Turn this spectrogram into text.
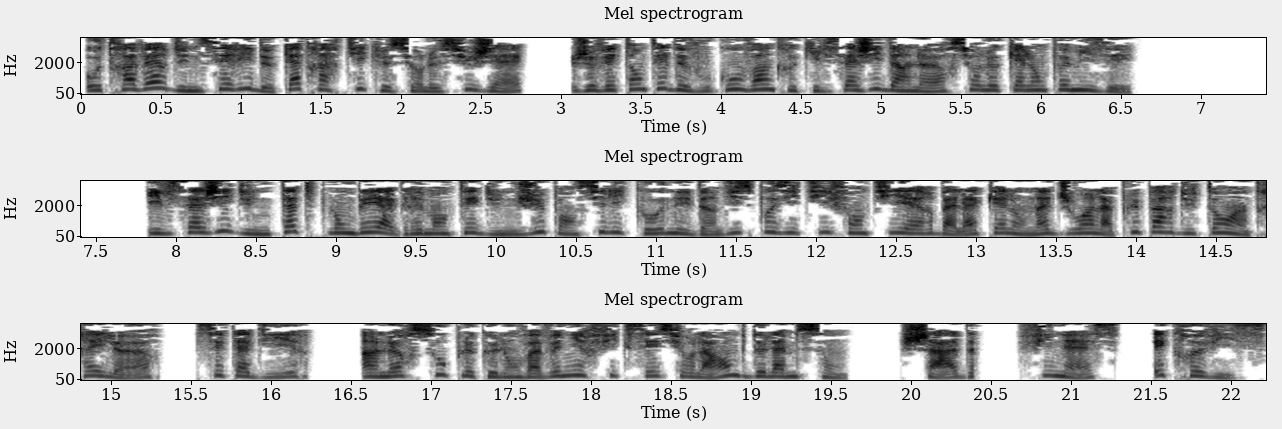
Au travers d'une série de quatre articles sur le sujet, je vais tenter de vous convaincre qu'il s'agit d'un leurre sur lequel on peut miser. Il s'agit d'une tête plombée agrémentée d'une jupe en silicone et d'un dispositif anti-herbe à laquelle on adjoint la plupart du temps un trailer, c'est-à-dire, un leurre souple que l'on va venir fixer sur la hampe de l'hameçon. Shad, finesse, écrevisse.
